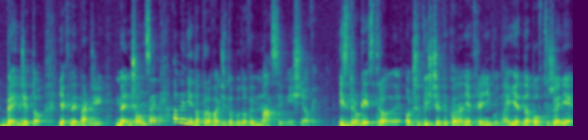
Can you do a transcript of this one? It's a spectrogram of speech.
będzie to jak najbardziej męczące, ale nie doprowadzi do budowy masy mięśniowej. I z drugiej strony, oczywiście wykonanie treningu na jedno powtórzenie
